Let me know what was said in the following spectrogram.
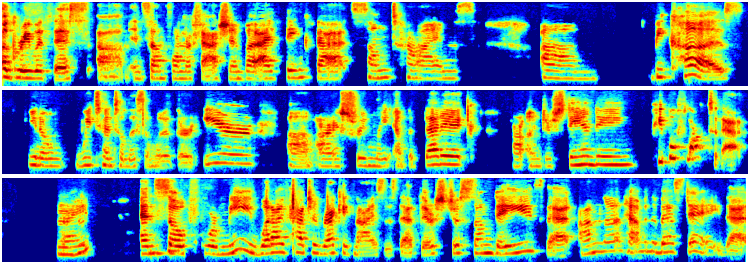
agree with this um, in some form or fashion but i think that sometimes um, because you know we tend to listen with a third ear um, are extremely empathetic are understanding people flock to that right mm-hmm. And mm-hmm. so for me, what I've had to recognize is that there's just some days that I'm not having the best day, that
